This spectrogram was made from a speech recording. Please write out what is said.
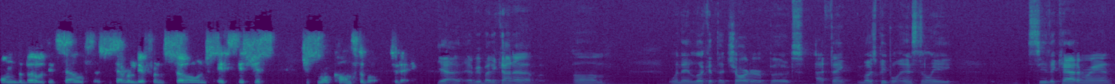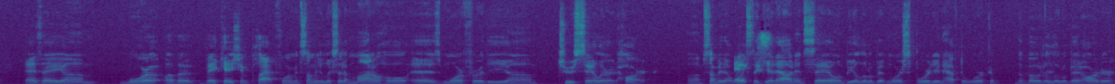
on the boat itself. several different zones. It's it's just just more comfortable today. Yeah, everybody kind of um, when they look at the charter boats, I think most people instantly see the catamaran as a um, more of a vacation platform, and somebody looks at a monohull as more for the um, true sailor at heart. Um, somebody that wants to get out and sail and be a little bit more sporty and have to work a, the boat a little bit harder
